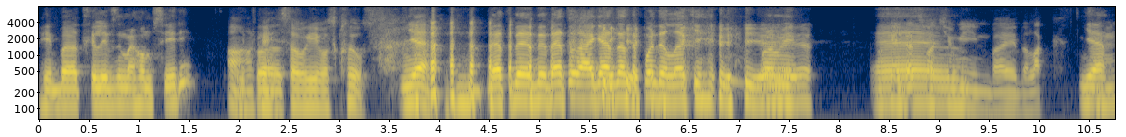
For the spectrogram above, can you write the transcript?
He, but he lives in my home city. Ah, It okay. was- So he was close. Yeah, that's the, the that's I guess that's the point. The lucky yeah, for me. yeah. Okay, that's what you mean by the luck. Yeah,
